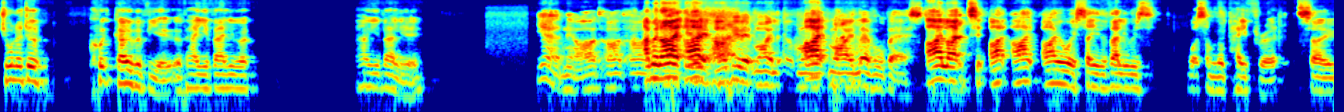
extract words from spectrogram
do you want to do a quick overview of how you value a, how you value? Yeah, no, I'd, I'd, I mean, I'll I- give I- it, I'll give it my my, I- my level best. I like to. I, I I always say the value is what someone will pay for it. So,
